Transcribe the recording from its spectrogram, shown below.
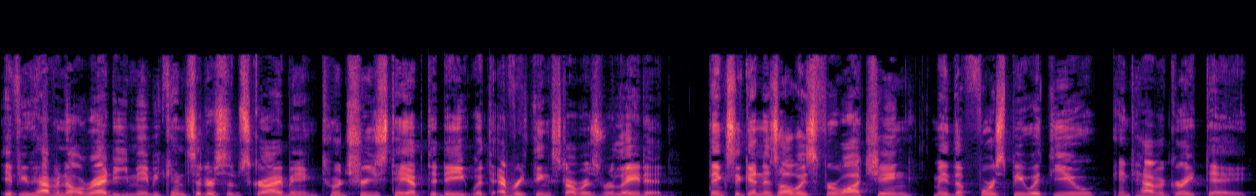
If you haven't already, maybe consider subscribing to ensure you stay up to date with everything Star Wars related. Thanks again as always for watching, may the force be with you, and have a great day.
